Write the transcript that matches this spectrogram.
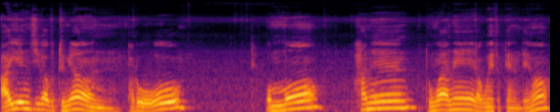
ing가 붙으면 바로 뭐뭐 하는 동안에라고 해석되는데요.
